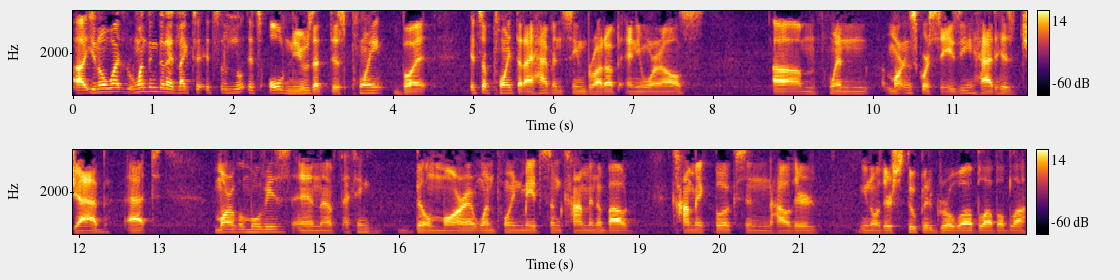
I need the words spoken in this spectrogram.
Uh, you know what? One thing that I'd like to it's a little, it's old news at this point, but it's a point that I haven't seen brought up anywhere else. Um, when Martin Scorsese had his jab at Marvel movies, and uh, I think Bill Maher at one point made some comment about comic books and how they're, you know, they're stupid, grow up, blah blah blah.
